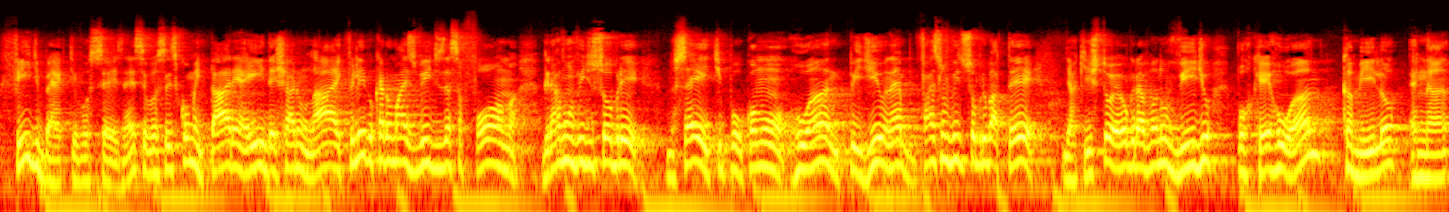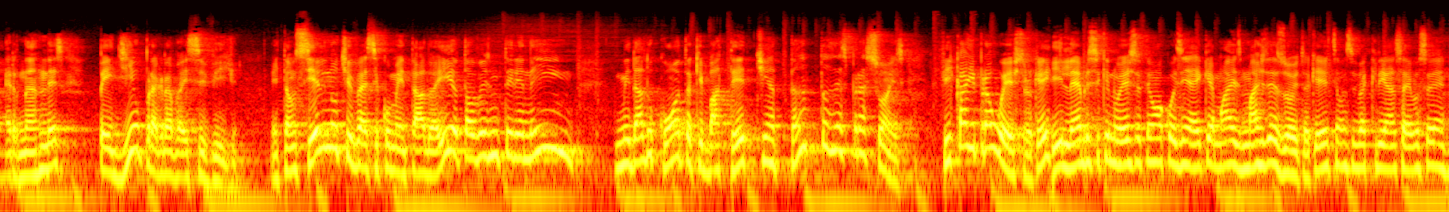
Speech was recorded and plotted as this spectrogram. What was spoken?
feedback de vocês, né? Se vocês comentarem aí, deixarem um like, Felipe, eu quero mais vídeos dessa forma, grava um vídeo sobre, não sei, tipo, como Juan pediu, né? Faz um vídeo sobre bater. E aqui estou eu gravando um vídeo porque Juan Camilo Hernandes pediu para gravar esse vídeo. Então, se ele não tivesse comentado aí, eu talvez não teria nem me dado conta que bater tinha tantas expressões. Fica aí para o extra, ok? E lembre-se que no extra tem uma coisinha aí que é mais, mais 18, ok? Então se tiver criança aí, você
